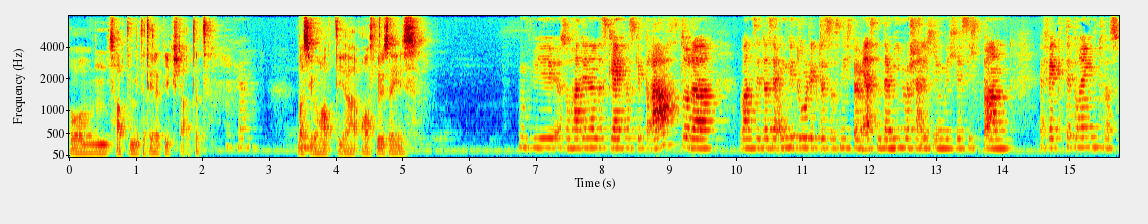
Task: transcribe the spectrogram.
mhm. und habe dann mit der Therapie gestartet. Okay. Was überhaupt der Auslöser ist. Und wie, also hat Ihnen das gleich was gebracht oder waren Sie da sehr ungeduldig, dass das nicht beim ersten Termin wahrscheinlich irgendwelche sichtbaren Effekte bringt? Was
